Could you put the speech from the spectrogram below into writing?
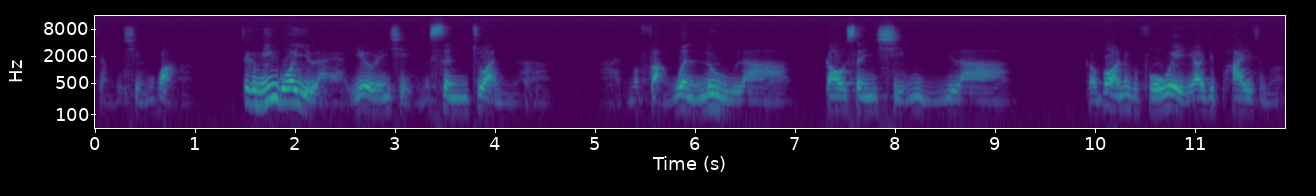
讲个闲话啊，这个民国以来啊，也有人写什么僧传啦，啊，什么访问录啦，高僧行仪啦，搞不好那个佛位也要去拍什么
